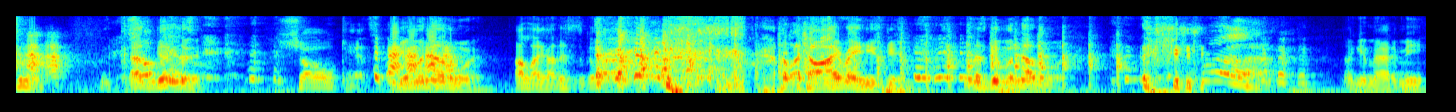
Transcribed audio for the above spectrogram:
two. that's Show good. cancel. Show cancel. Give him another one. I like how this is going. I like how irate he's getting. Let's give him another one. Bruh, Don't get mad at me.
